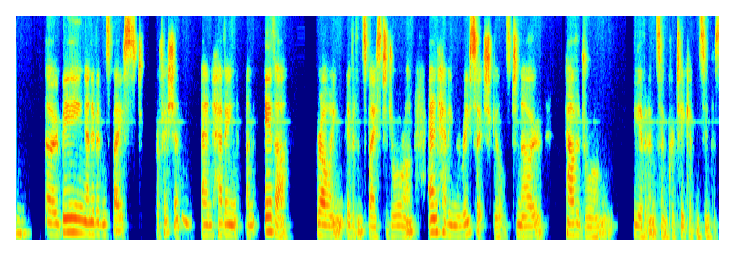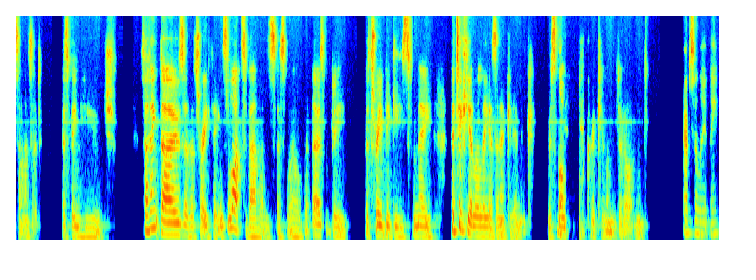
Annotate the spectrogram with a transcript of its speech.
Mm. So being an evidence based profession and having an ever growing evidence base to draw on and having the research skills to know how to draw on the evidence and critique it and synthesize it has been huge. So I think those are the three things, lots of others as well, but those would be the three biggies for me, particularly as an academic responsible yeah. for curriculum development. Absolutely.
